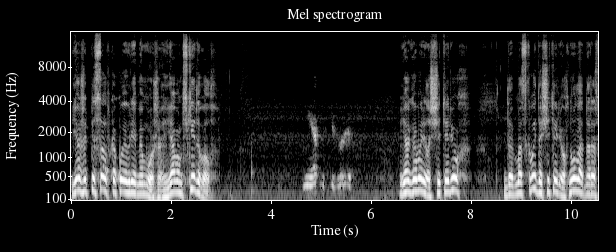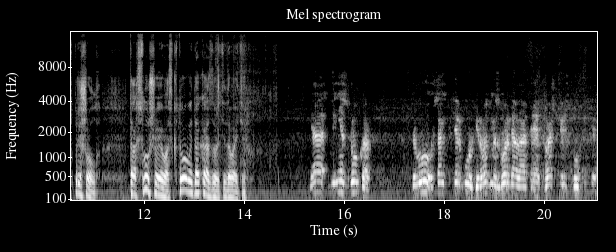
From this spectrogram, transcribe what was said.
Я же писал, в какое время можно. Я вам скидывал? Нет, не скидывали. Я говорил, с четырех до Москвы до четырех. Ну ладно, раз пришел. Так, слушаю вас. Кто вы доказываете, давайте. Я Денис Жуков. Живу в Санкт-Петербурге, родом из города Алатыря, Чувашской республики.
